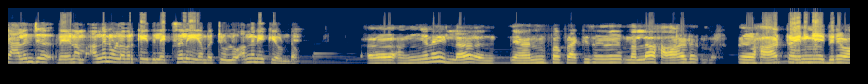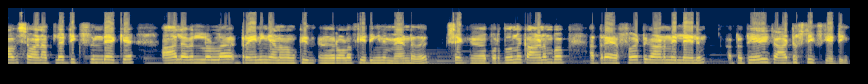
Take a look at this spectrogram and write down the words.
ടാലന്റ് വേണം അങ്ങനെയുള്ളവർക്ക് ഇതിൽ എക്സൽ ചെയ്യാൻ പറ്റുള്ളൂ അങ്ങനെയൊക്കെ ഉണ്ടോ? അങ്ങനെ ഇല്ല. ഞാൻ ഇപ്പൊ പ്രാക്ടീസ് ചെയ്യുന്നത് നല്ല ഹാർഡ് ഹാർഡ് ട്രെയിനിങ് ഇതിനും ആവശ്യമാണ്. അത്ലറ്റിക്സിന്റെ ഒക്കെ ആ ലെവലിലുള്ള ട്രെയിനിങ് ആണ് നമുക്ക് റോളർ സ്കേറ്റിങ്ങിനും വേണ്ടത്. പക്ഷെ പുറത്തുനിന്ന് കാണുമ്പോൾ അത്ര എഫേർട്ട് കാണുന്നില്ലെങ്കിലും പ്രത്യേകിച്ച് ആർട്ടിസ്റ്റിക് സ്കേറ്റിംഗ്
